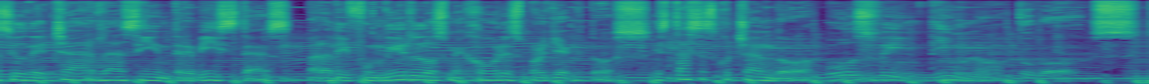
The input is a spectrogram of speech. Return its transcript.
Espacio de charlas y entrevistas para difundir los mejores proyectos. Estás escuchando Voz 21, tu voz.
